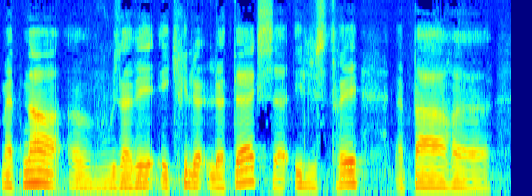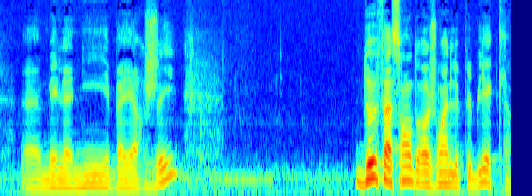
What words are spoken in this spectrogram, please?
Maintenant, vous avez écrit le, texte illustré par Mélanie Baillarger. Deux façons de rejoindre le public. Là.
